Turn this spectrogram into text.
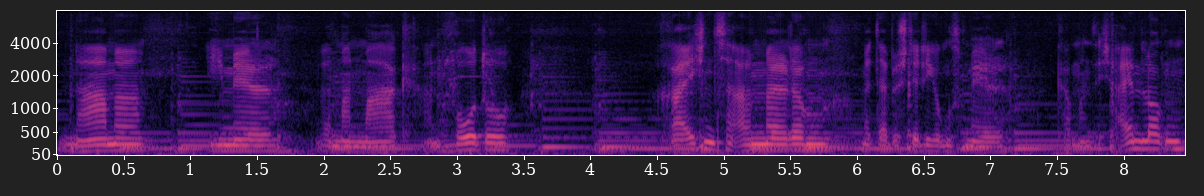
Name, E-Mail, wenn man mag, ein Foto. Reichen zur Anmeldung. Mit der Bestätigungsmail kann man sich einloggen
